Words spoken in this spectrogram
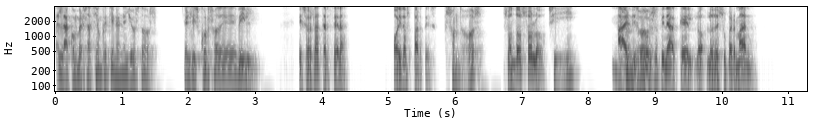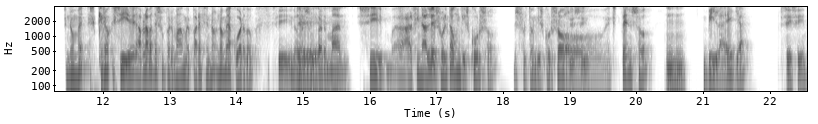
La conversación que tienen ellos dos. El discurso de Bill. Eso es la tercera. ¿O hay dos partes? ¿Son dos? ¿Son dos solo? Sí. Ah, el discurso dos. final, ¿qué? Lo, lo de Superman. No me, creo que sí, eh, hablaba de Superman, me parece, no, no me acuerdo. Sí, lo de, De- Superman. Sí, al final le suelta un discurso. Le suelta un discurso Sí, sí. extenso. Ujú. Bill a ella, Sí, sí,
